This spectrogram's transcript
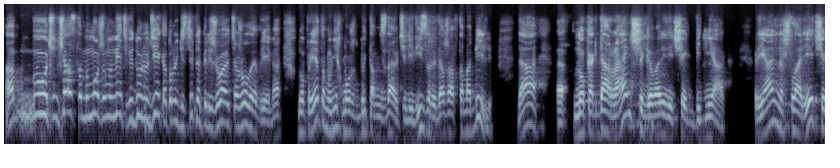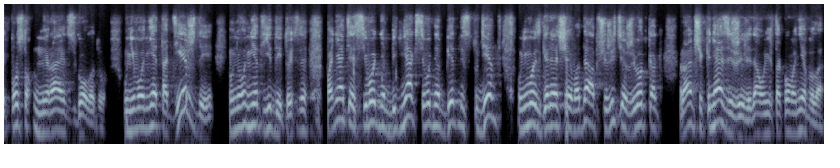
А очень часто мы можем иметь в виду людей, которые действительно переживают тяжелое время, но при этом у них может быть, там, не знаю, телевизор и даже автомобиль. Да? Э, но когда раньше говорили человек бедняк, реально шла речь, человек просто умирает с голоду. У него нет одежды, у него нет еды. То есть э, понятие сегодня бедняк, сегодня бедный студент, у него есть горячая вода, общежитие живет как раньше князи жили, да, у них такого не было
